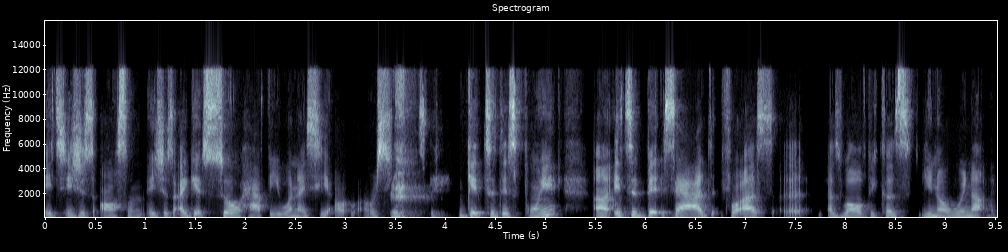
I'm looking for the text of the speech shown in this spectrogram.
it's, it's just awesome. It's just i get so happy when i see our, our students get to this point. Uh, it's a bit sad for us uh, as well because you know we're not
